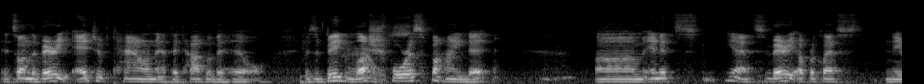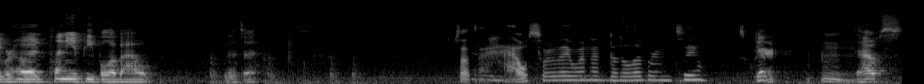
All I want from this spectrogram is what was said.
It's on the very edge of town at the top of a hill. There's a big lush forest behind it. Um, and it's yeah, it's a very upper class neighborhood, plenty of people about. That's it. So it's a house where they wanted to deliver him to. It's Yep. weird. Hmm. The house.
